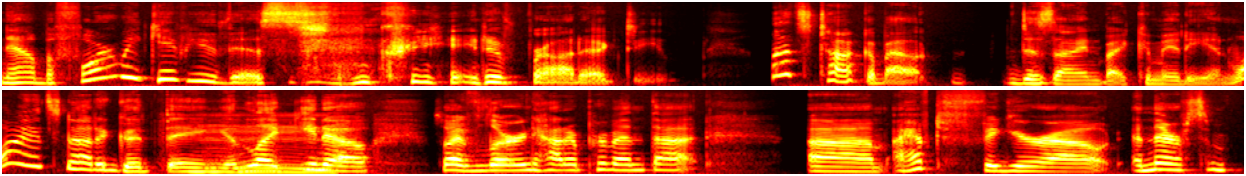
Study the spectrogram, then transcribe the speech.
now before we give you this creative product, let's talk about design by committee and why it's not a good thing. And like, Mm. you know, so I've learned how to prevent that. Um, I have to figure out, and there are some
